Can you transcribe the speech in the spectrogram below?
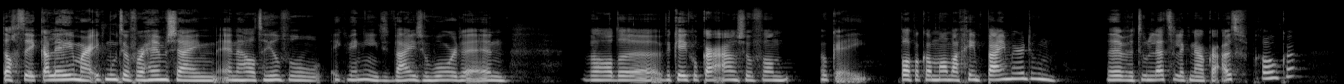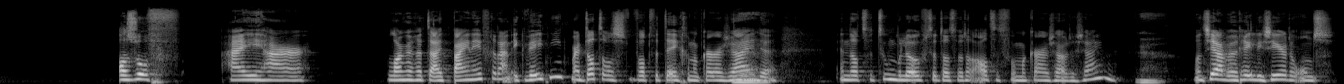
dacht ik alleen maar, ik moet er voor hem zijn. En hij had heel veel, ik weet niet, wijze woorden. En we, hadden, we keken elkaar aan zo van, oké, papa kan mama geen pijn meer doen. Dat hebben we toen letterlijk naar elkaar uitgesproken. Alsof hij haar langere tijd pijn heeft gedaan. Ik weet niet, maar dat was wat we tegen elkaar zeiden. En dat we toen beloofden dat we er altijd voor elkaar zouden zijn. Ja. Want ja, we realiseerden ons,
